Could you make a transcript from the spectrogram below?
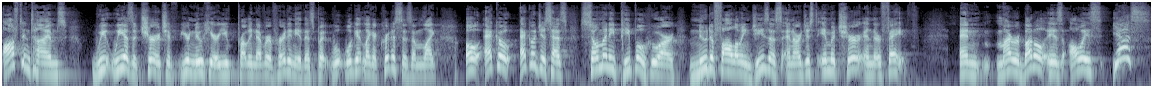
oftentimes we, we as a church, if you're new here, you probably never have heard any of this, but we'll, we'll, get like a criticism like, oh, Echo, Echo just has so many people who are new to following Jesus and are just immature in their faith. And my rebuttal is always, yes,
